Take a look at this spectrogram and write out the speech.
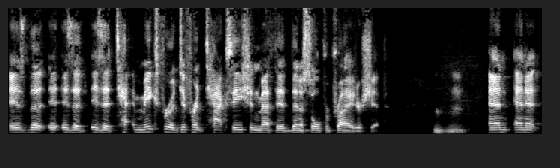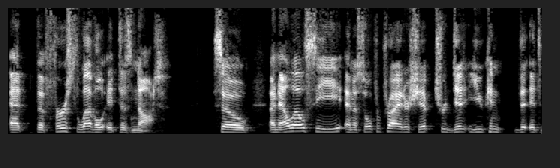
is the is a is a ta- makes for a different taxation method than a sole proprietorship. Mm-hmm. And and at, at the first level, it does not. So an LLC and a sole proprietorship, you can it's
